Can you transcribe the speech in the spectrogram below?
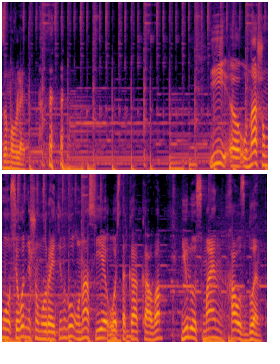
замовляйте. І е, у нашому сьогоднішньому рейтингу у нас є ось така кава Julius Mine House Blend.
